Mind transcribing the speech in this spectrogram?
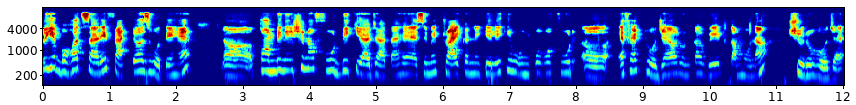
तो ये बहुत सारे फैक्टर्स होते हैं कॉम्बिनेशन ऑफ़ फ़ूड भी किया जाता है ऐसे में ट्राई करने के लिए कि उनको वो फ़ूड इफ़ेक्ट uh, हो जाए और उनका वेट कम होना शुरू हो जाए।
